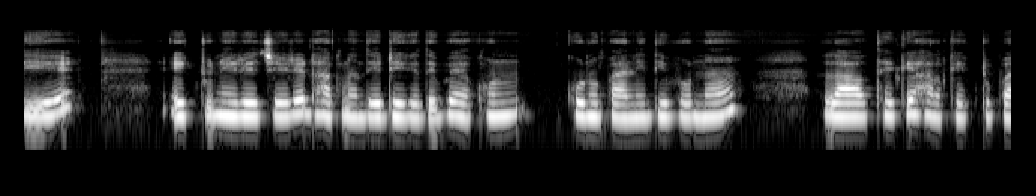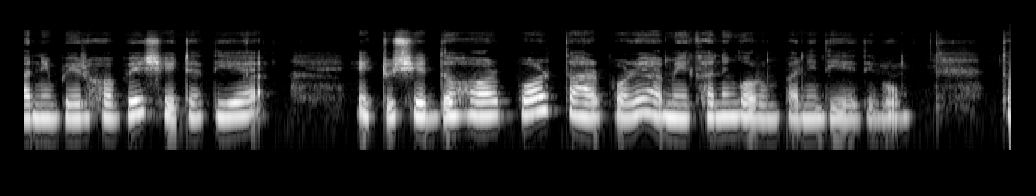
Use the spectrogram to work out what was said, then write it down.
দিয়ে একটু নেড়ে চেড়ে ঢাকনা দিয়ে ঢেকে দেবো। এখন কোনো পানি দিব না। লাউ থেকে হালকা একটু পানি বের হবে, সেটা দিয়ে একটু সেদ্ধ হওয়ার পর তারপরে আমি এখানে গরম পানি দিয়ে দেব। তো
